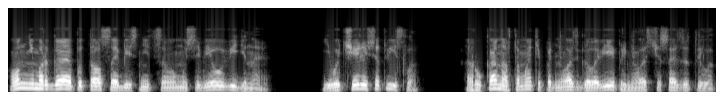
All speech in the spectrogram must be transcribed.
Он, не моргая, пытался объяснить самому себе увиденное. Его челюсть отвисла, а рука на автомате поднялась к голове и принялась чесать затылок.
